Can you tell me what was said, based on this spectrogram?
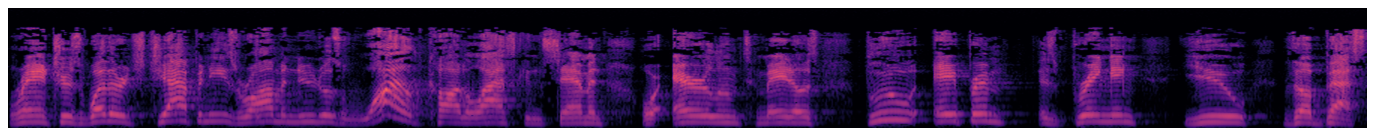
ranchers, whether it's Japanese ramen noodles, wild caught Alaskan salmon, or heirloom tomatoes. Blue Apron is bringing you the best.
